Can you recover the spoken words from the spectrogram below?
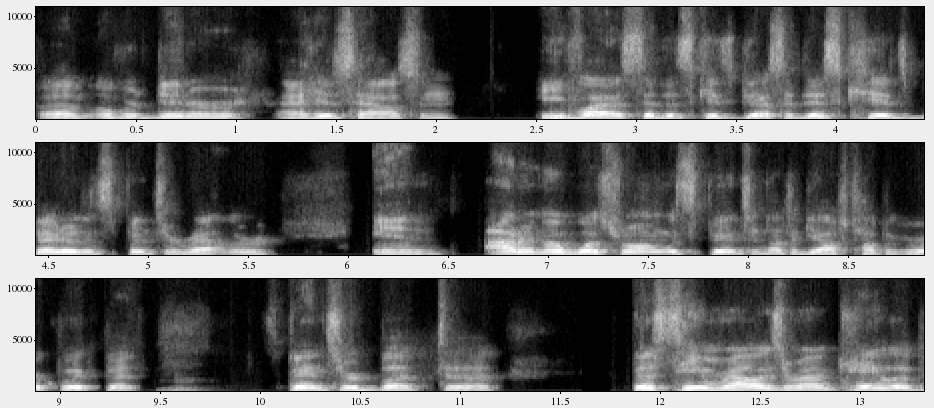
um, over dinner at his house. And he flat said, This kid's good. I said, This kid's better than Spencer Rattler. And I don't know what's wrong with Spencer, not to get off topic real quick, but mm-hmm. Spencer, but uh, this team rallies around Caleb,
